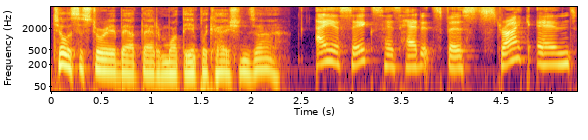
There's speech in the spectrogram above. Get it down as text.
Tell us a story about that and what the implications are. ASX has had its first strike, and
